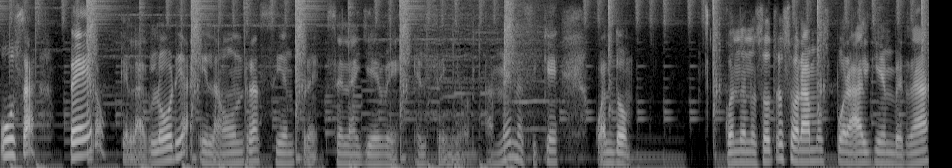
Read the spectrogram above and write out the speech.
usa, pero que la gloria y la honra siempre se la lleve el Señor. Amén. Así que cuando, cuando nosotros oramos por alguien, ¿verdad?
